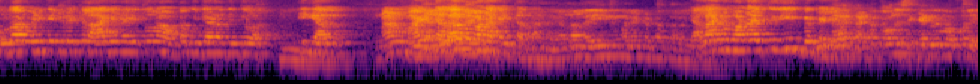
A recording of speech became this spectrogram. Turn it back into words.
ಹುಲ್ಲಾರ ಮನಿ ಕಟ್ಟಿರಕ್ಕಿಲ್ಲ ಆಗೇನಾಗಿತ್ತು ನಾ ಒಟ್ಟ ಗುದ್ದಾಡತ್ತಿದ್ವಿ. ಈಗ ಎಲ್ ನಾನು ಮಾಡಿದ ಎಲ್ಲಾನು ಮಾಡಾಕೈತಲ್ಲ ಎಲ್ಲ ಲೈನ್ ಮನೆ ಕಟ್ಟತ್ತಾರಲ್ಲ. ಎಲ್ಲಾನು ಮಾಡಾಯ್ತು ಈಗ ಬೇಕಲ್ಲ ಬೇಕಾಗಿಲ್ಲ ಗಂಟ ಕವಲಿ ಸೆಕೆಂಡ್ರಿ ಮಾಡ್ಕೊರಿ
